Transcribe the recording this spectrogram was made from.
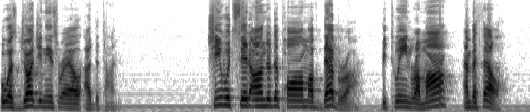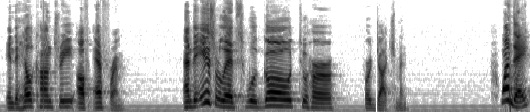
who was judging Israel at the time. She would sit under the palm of Deborah between Ramah and Bethel in the hill country of Ephraim. And the Israelites would go to her for judgment. One day,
